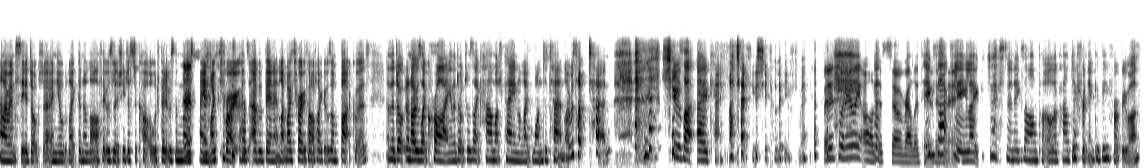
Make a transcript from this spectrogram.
and I went to see a doctor and you're like gonna laugh. It was literally just a cold, but it was the most pain my throat has ever been in. Like my throat felt like it was on backwards. And the doctor and I was like crying and the doctor was like, How much pain? on like one to ten. I was like ten. she was like, Okay. I don't think she believed me. But it's literally all but just so relative. Exactly. Like just an example of how different it could be for everyone.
